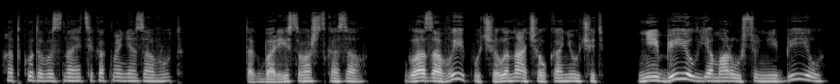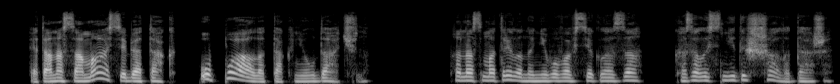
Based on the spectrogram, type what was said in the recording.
Откуда вы знаете, как меня зовут? Так Борис ваш сказал. Глаза выпучил и начал конючить. Не бил я Марусю, не бил. Это она сама себя так, упала так неудачно. Она смотрела на него во все глаза, казалось, не дышала даже.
